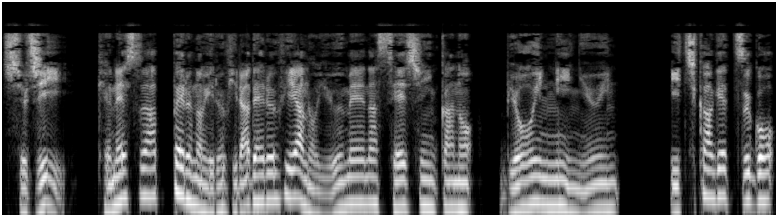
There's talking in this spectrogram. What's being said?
主治医、ケネス・アッペルのいるフィラデルフィアの有名な精神科の病院に入院。1ヶ月後、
